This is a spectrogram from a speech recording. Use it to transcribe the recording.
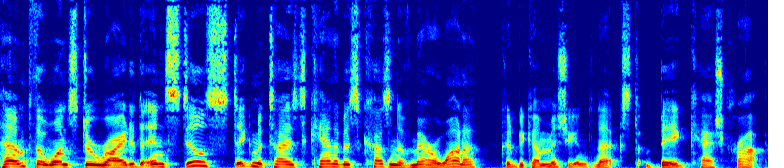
Hemp, the once derided and still stigmatized cannabis cousin of marijuana, could become Michigan's next big cash crop.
